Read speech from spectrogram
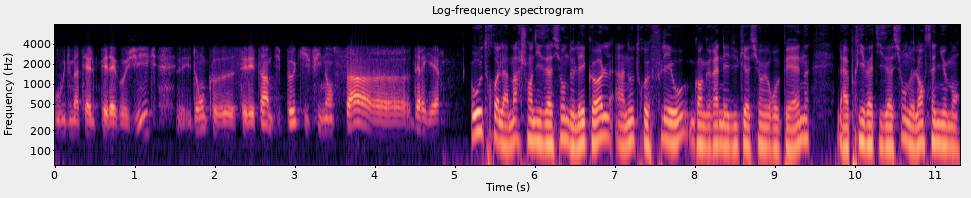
ou, du matériel pédagogique. Et donc c'est l'État un petit peu qui finance ça derrière. Outre la marchandisation de l'école, un autre fléau gangrène l'éducation européenne, la privatisation de l'enseignement.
